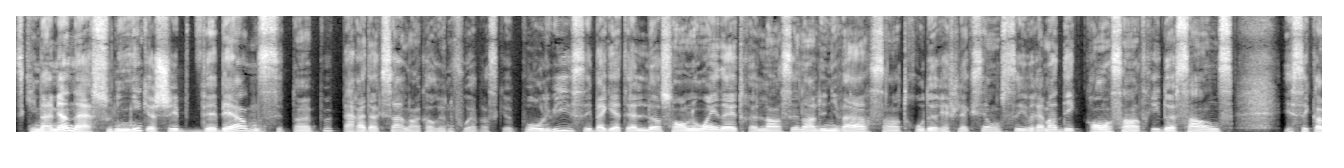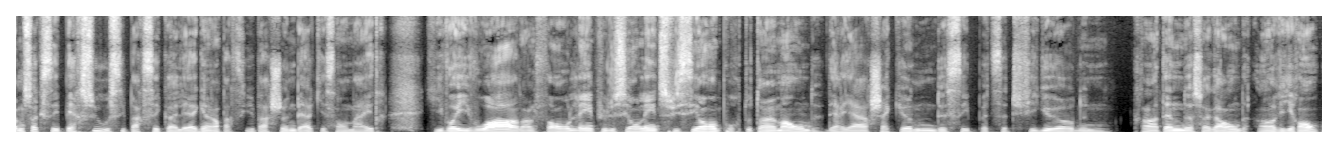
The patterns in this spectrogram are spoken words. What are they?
Ce qui m'amène à souligner que chez Webern, c'est un peu paradoxal, encore une fois, parce que pour lui, ces bagatelles-là sont loin d'être lancées dans l'univers sans trop de réflexion. C'est vraiment des concentrés de sens. Et c'est comme ça que c'est perçu aussi par ses collègues, en particulier par Schoenberg, qui est son maître, qui va y voir, dans le fond, l'impulsion, l'intuition pour tout un monde derrière chacune de ces petites figures d'une trentaine de secondes environ.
